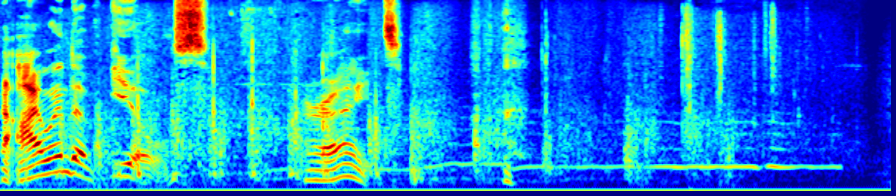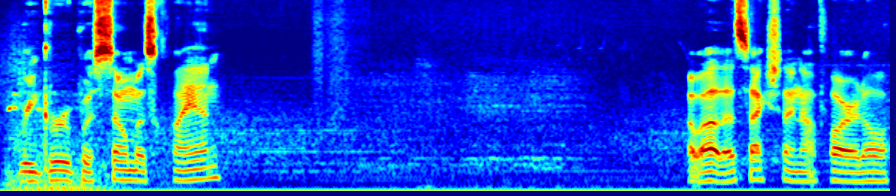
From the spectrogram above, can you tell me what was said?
The island of eels. All right. Regroup with Soma's clan. Oh wow, that's actually not far at all.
